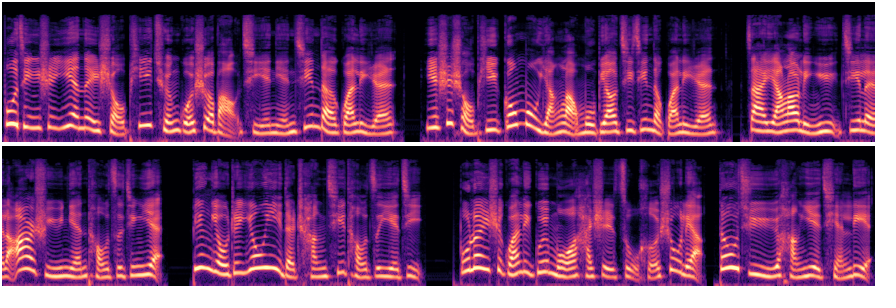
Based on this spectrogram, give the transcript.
不仅是业内首批全国社保企业年金的管理人，也是首批公募养老目标基金的管理人，在养老领域积累了二十余年投资经验，并有着优异的长期投资业绩。不论是管理规模还是组合数量，都居于行业前列。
